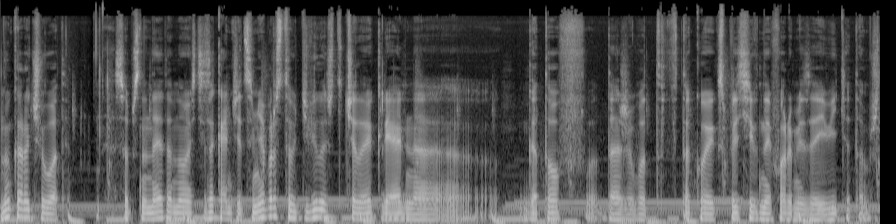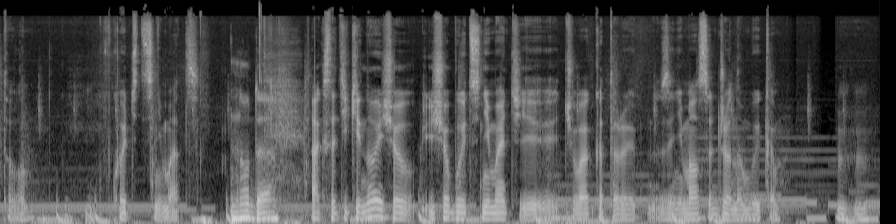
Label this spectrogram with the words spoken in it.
Ну, короче, вот. Собственно, на этом новости заканчивается. Меня просто удивило, что человек реально э, готов даже вот в такой экспрессивной форме заявить о том, что он хочет сниматься. Ну да. А, кстати, кино еще, еще будет снимать э, чувак, который занимался Джоном Уиком. Мгм.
